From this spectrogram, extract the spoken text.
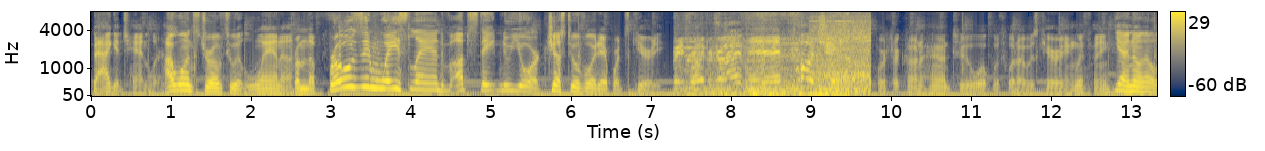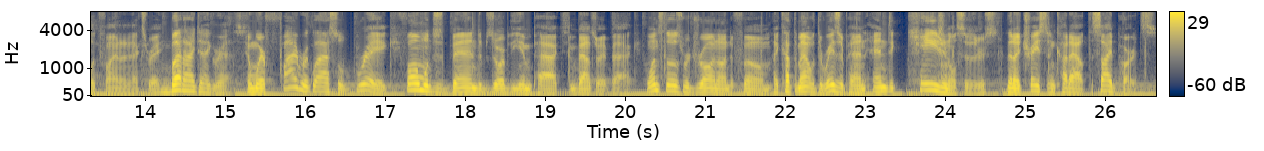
baggage handlers. I once drove to Atlanta from the frozen wasteland of upstate New York just to avoid airport security. Ready for hyperdrive? And punching! Of course, I kind of had to, what with what I was carrying with me. Yeah, no, that'll look fine on an x-ray. But I digress. And where fiberglass will break, foam will just bend, absorb the impact, and bounce right back. Once those were drawn onto foam, I cut them out with the razor pen and occasional scissors. Then I traced and cut out the side parts.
